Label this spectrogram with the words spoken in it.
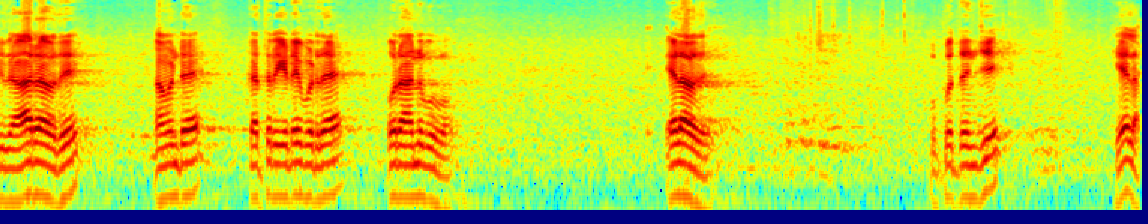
இது ஆறாவது. அவன்கிட்ட கத்தரை இடைபடுற ஒரு அனுபவம். ஏழாவது. முப்பத்தஞ்சு. ஏழா?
